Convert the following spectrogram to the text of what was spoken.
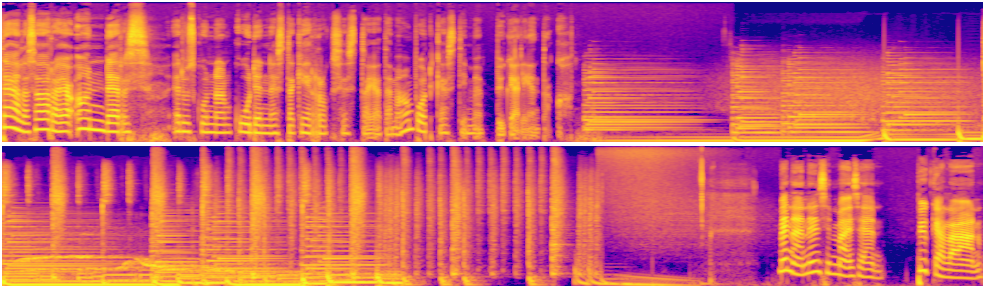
Täällä Saara ja Anders eduskunnan kuudennesta kerroksesta ja tämä on podcastimme Pykälien takaa. Mennään ensimmäiseen pykälään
